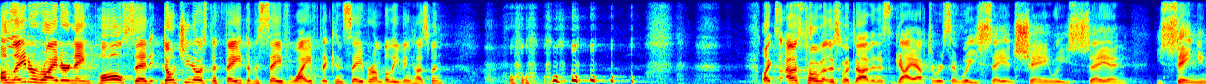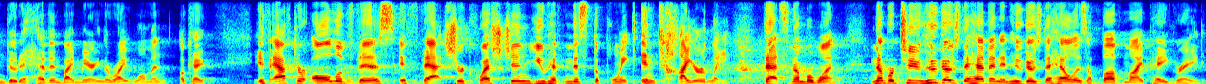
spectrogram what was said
a later writer named Paul said, Don't you know it's the faith of a saved wife that can save her unbelieving husband? Like I was talking about this one time, and this guy afterwards said, What are you saying, Shane? What are you saying? You saying you can go to heaven by marrying the right woman? Okay. If after all of this, if that's your question, you have missed the point entirely. That's number one. Number two, who goes to heaven and who goes to hell is above my pay grade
